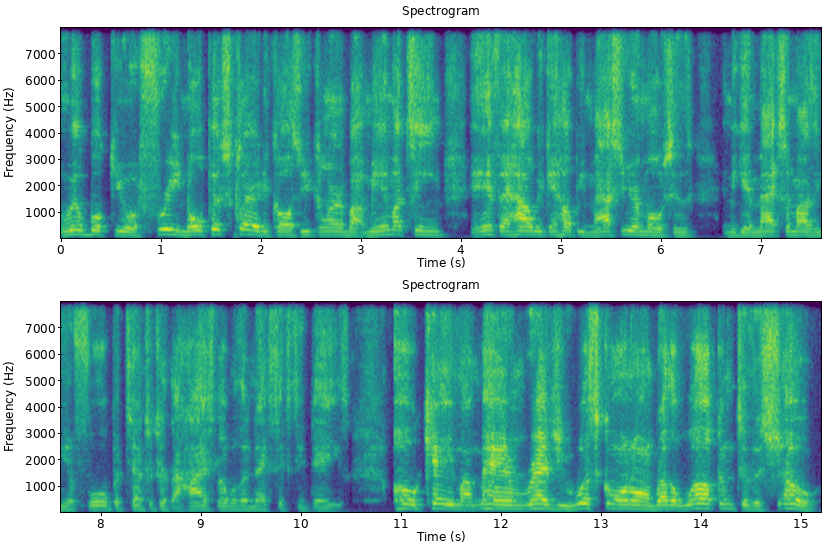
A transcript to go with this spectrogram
and we'll book you a free no pitch clarity call so you can learn about me and my team and if and how we can help you master your emotions and begin maximizing your full potential to the highest level of the next 60 days. Okay, my man Reggie, what's going on, brother? Welcome to the show.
